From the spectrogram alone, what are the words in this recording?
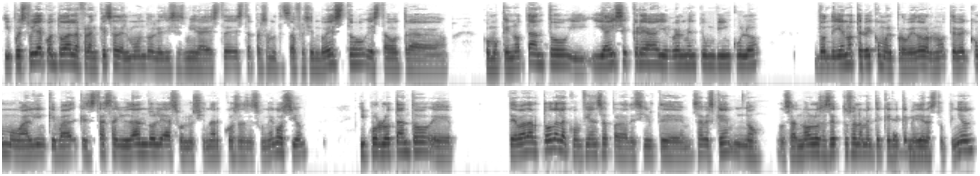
Y pues tú ya con toda la franqueza del mundo le dices, mira, este, esta persona te está ofreciendo esto, esta otra como que no tanto, y, ahí se crea ahí realmente un vínculo donde ya no te ve como el proveedor, ¿no? Te ve como alguien que va, que estás ayudándole a solucionar cosas de su negocio, y por lo tanto eh, te va a dar toda la confianza para decirte, ¿sabes qué? No, o sea, no los acepto, solamente quería que me dieras tu opinión,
